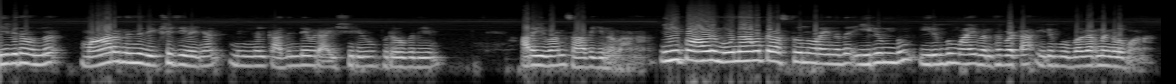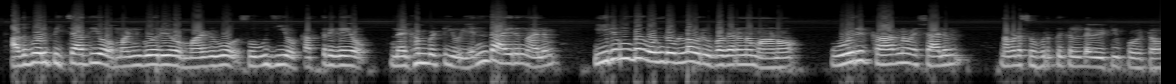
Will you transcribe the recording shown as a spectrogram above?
ജീവിതം ഒന്ന് മാറി നിന്ന് വീക്ഷിച്ചു കഴിഞ്ഞാൽ നിങ്ങൾക്ക് അതിന്റെ ഒരു ഐശ്വര്യവും പുരോഗതിയും അറിയുവാൻ സാധിക്കുന്നതാണ്. ഇനിയിപ്പോൾ ആ ഒരു മൂന്നാമത്തെ വസ്തു എന്ന് പറയുന്നത് ഇരുമ്പും ഇരുമ്പുമായി ബന്ധപ്പെട്ട ഇരുമ്പ് ഉപകരണങ്ങളുമാണ്. അതുപോലെ ഒരു പിച്ചാത്തിയോ മൺകോരിയോ മഴുവോ സൂചിയോ കത്രികയോ നഖം വെട്ടിയോ എന്തായിരുന്നാലും ഇരുമ്പ് കൊണ്ടുള്ള ഒരു ഉപകരണമാണോ? ഒരു കാരണവശാലും നമ്മുടെ സുഹൃത്തുക്കളുടെ വീട്ടിൽ പോയിട്ടോ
